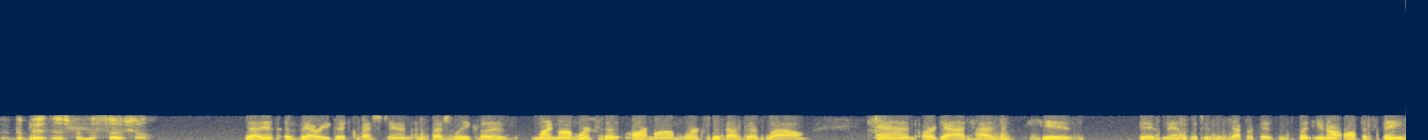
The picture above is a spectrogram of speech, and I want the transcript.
the business from the social? That is a very good question, especially because my mom works. With, our mom works with us as well, and our dad has his business, which is a separate business, but in our office space.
